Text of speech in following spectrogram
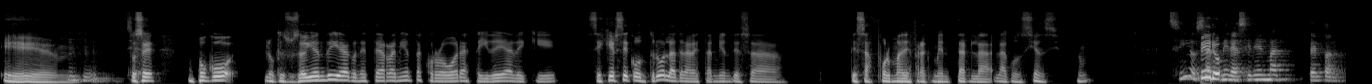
Em, entonces, un poco lo que sucede hoy en día con estas herramientas corrobora esta idea de que se ejerce control a través también de esa, de esa forma de fragmentar la, la conciencia, ¿no? sí, o sea, Pero, mira, sin ir más, perdón,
